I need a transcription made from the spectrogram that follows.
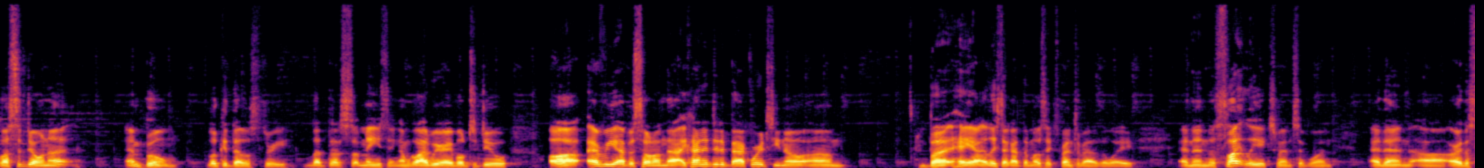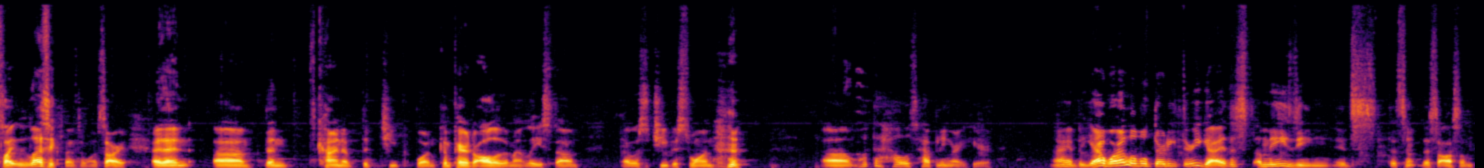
plus a donut, and boom. Look at those three. That, that's amazing. I'm glad we were able to do uh, every episode on that. I kind of did it backwards, you know. Um, but hey, at least I got the most expensive out of the way, and then the slightly expensive one, and then uh, or the slightly less expensive one. Sorry, and then um, then kind of the cheap one compared to all of them at least. Um, that was the cheapest one. um, what the hell is happening right here? All right, but yeah, we're at level 33, guys. That's amazing. It's that's that's awesome.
